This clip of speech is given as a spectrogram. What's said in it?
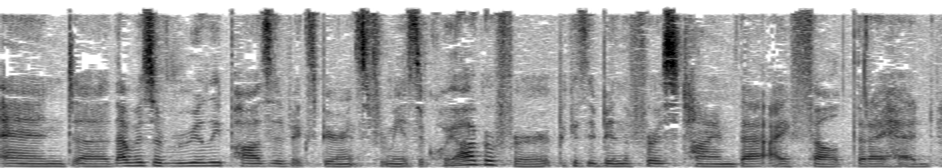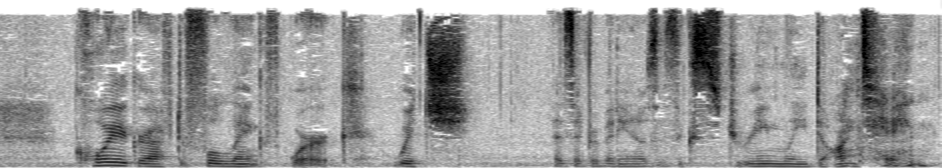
And uh, that was a really positive experience for me as a choreographer because it had been the first time that I felt that I had choreographed a full length work, which, as everybody knows, is extremely daunting.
